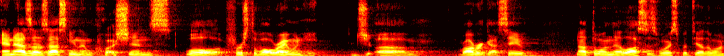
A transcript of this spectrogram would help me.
And as I was asking them questions, well, first of all, right when he, um, Robert got saved, not the one that lost his voice, but the other one.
